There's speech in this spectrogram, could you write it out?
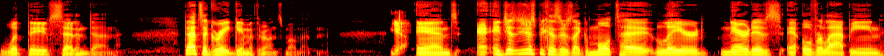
what they've said and done. That's a great game of thrones moment. Yeah. and and it just just because there's like multi-layered narratives eh, overlapping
